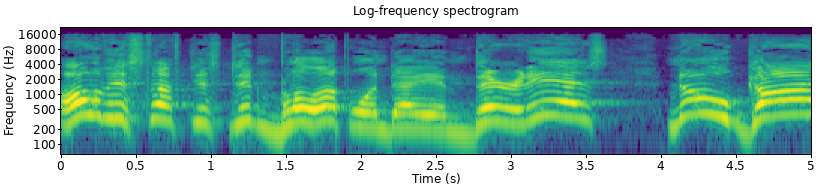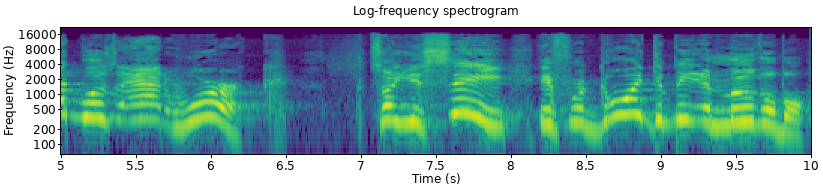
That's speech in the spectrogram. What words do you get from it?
All of this stuff just didn't blow up one day and there it is. No, God was at work. So you see, if we're going to be immovable,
